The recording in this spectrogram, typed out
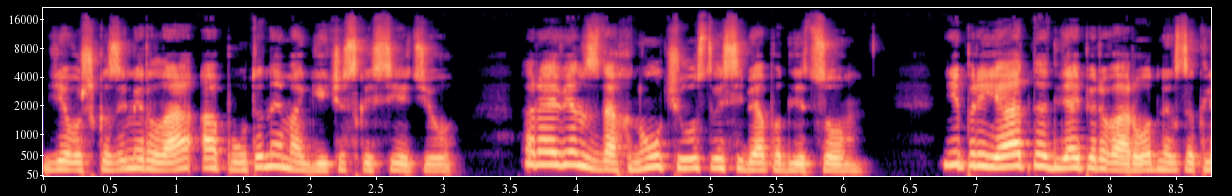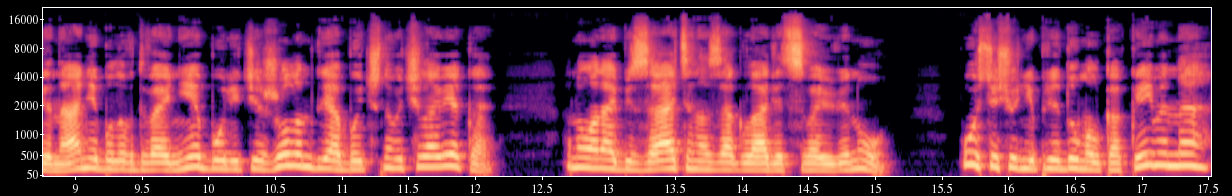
Девушка замерла, опутанная магической сетью. Равен вздохнул, чувствуя себя под лицом. Неприятно для первородных заклинаний было вдвойне более тяжелым для обычного человека, но он обязательно загладит свою вину. Пусть еще не придумал, как именно,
